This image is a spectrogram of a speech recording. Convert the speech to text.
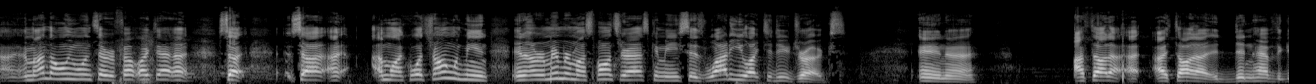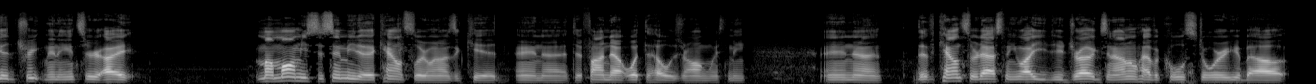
Am I the only one that's ever felt like that? I, so, so I, I'm like, what's wrong with me? And, and I remember my sponsor asking me, he says, why do you like to do drugs? And uh, I thought I, I thought I didn't have the good treatment answer. I my mom used to send me to a counselor when I was a kid, and uh, to find out what the hell was wrong with me. And uh, the counselor had asked me why you do drugs, and I don't have a cool story about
